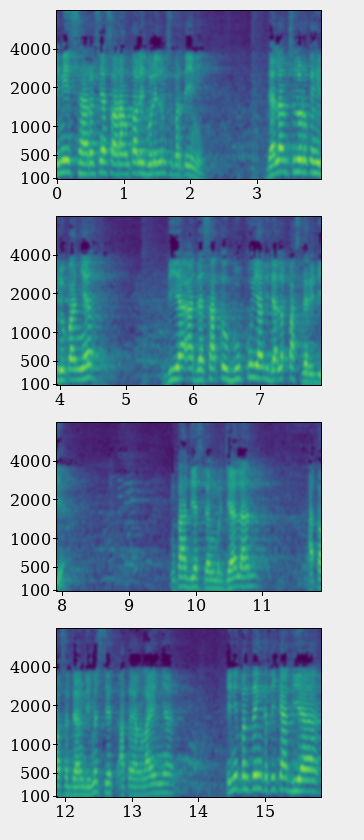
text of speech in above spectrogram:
ini seharusnya seorang talibul ilm seperti ini. Dalam seluruh kehidupannya dia ada satu buku yang tidak lepas dari dia. Entah dia sedang berjalan atau sedang di masjid atau yang lainnya. Ini penting ketika dia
